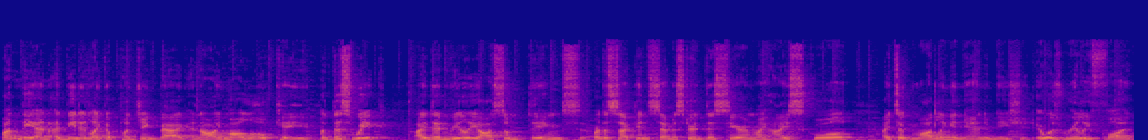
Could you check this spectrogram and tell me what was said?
But in the end, I beat it like a punching bag and now I'm all okay. But this week, I did really awesome things. For the second semester this year in my high school, I took modeling and animation. It was really fun.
